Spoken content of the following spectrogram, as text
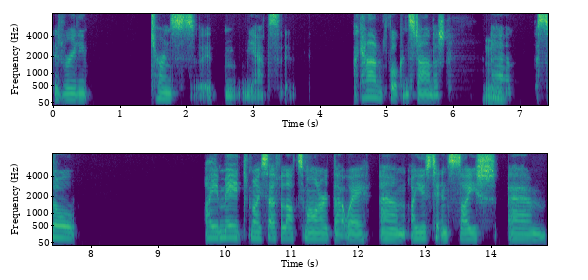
it really turns, it, yeah, it's, I can't fucking stand it. Mm. Um, so I made myself a lot smaller that way. Um, I used to incite um,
